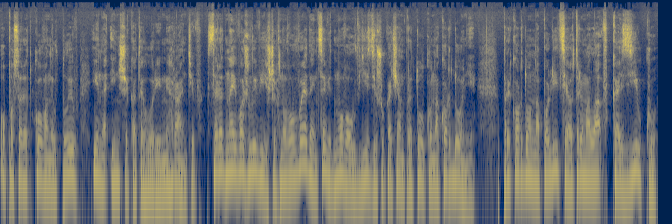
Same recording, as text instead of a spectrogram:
опосередкований вплив і на інші категорії мігрантів. Серед найважливіших нововведень це відмова у в'їзді шукачам притулку на кордоні. Прикордонна поліція отримала вказівку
